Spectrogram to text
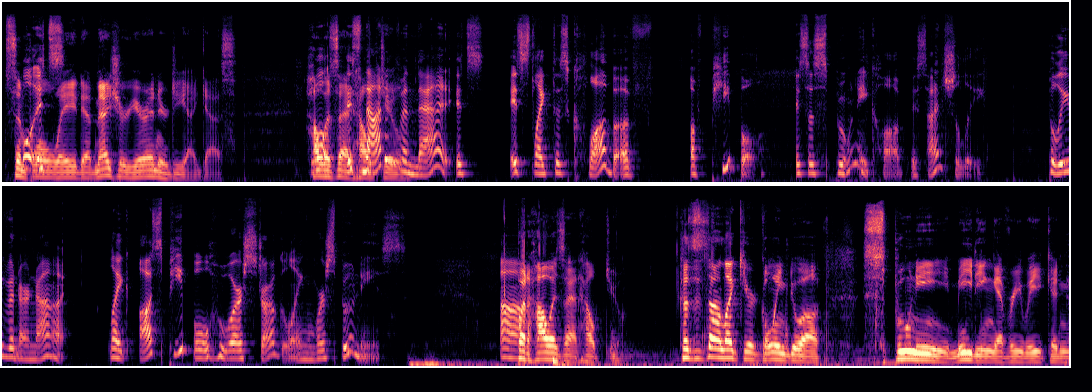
simple it's- way to measure your energy, I guess. How Well, has that it's not even that. It's it's like this club of of people. It's a spoonie club, essentially. Believe it or not. Like us people who are struggling, we're spoonies. Um, but how has that helped you? Because it's not like you're going to a spoony meeting every week and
